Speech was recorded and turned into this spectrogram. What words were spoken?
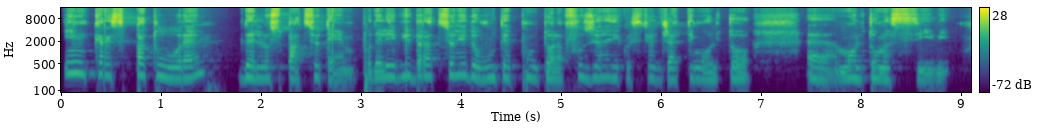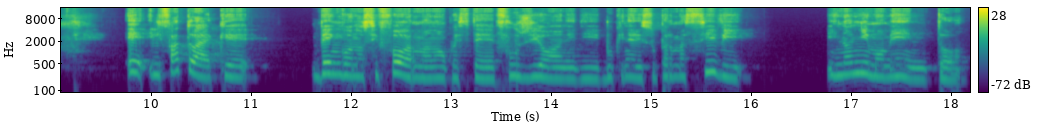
increspature dello spazio-tempo, delle vibrazioni dovute appunto alla fusione di questi oggetti molto, eh, molto massivi. E il fatto è che vengono, si formano queste fusioni di buchi neri supermassivi in ogni momento,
